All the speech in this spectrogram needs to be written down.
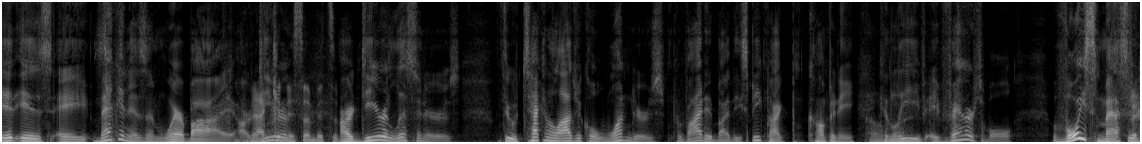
It is a mechanism whereby our Mechanism, dear a- our dear listeners, through technological wonders provided by the SpeakPipe company, can Oh, boy. leave a veritable voice message,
